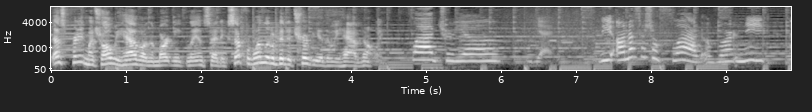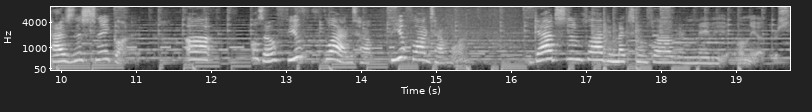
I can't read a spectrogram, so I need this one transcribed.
that's pretty much all we have on the Martinique lancehead, except for one little bit of trivia that we have, don't we? Flag trivia. Yay. The unofficial flag of Martinique has this snake on it. Uh, also, few flags have few flags have one. Gadsden flag and Mexican flag, and maybe on the others.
